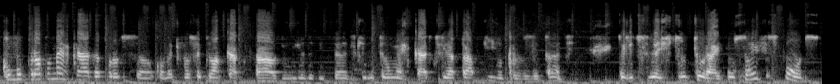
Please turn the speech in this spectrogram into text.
Como o próprio mercado da produção, como é que você tem uma capital de um milhão de habitantes que não tem um mercado que seja atrativo para o visitante. Então a gente precisa estruturar. Então são esses pontos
